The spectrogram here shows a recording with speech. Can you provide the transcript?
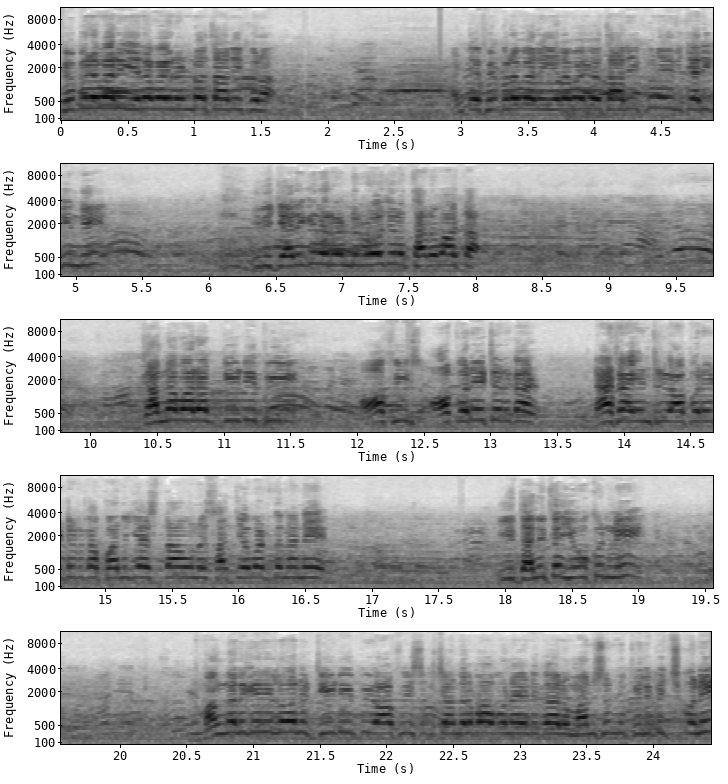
ఫిబ్రవరి ఇరవై రెండో తారీఖున అంటే ఫిబ్రవరి ఇరవయో తారీఖున ఇది జరిగింది. ఇది జరిగిన రెండు రోజుల తర్వాత గన్నవరం టీడీపీ ఆఫీస్ ఆపరేటర్గా డేటా ఎంట్రీ ఆపరేటర్గా పనిచేస్తా ఉన్న సత్యవర్ధన్ అనే ఈ దళిత యువకుడిని మంగళగిరిలోని టీడీపీ ఆఫీసుకు చంద్రబాబు నాయుడు గారు మనుషులను పిలిపించుకొని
